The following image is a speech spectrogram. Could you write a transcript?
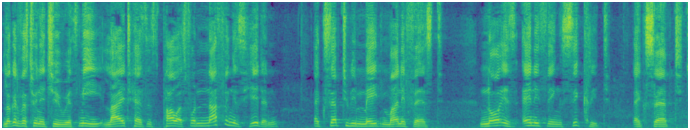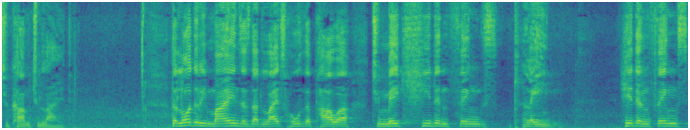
Look at verse 22 with me. Light has its powers, for nothing is hidden except to be made manifest, nor is anything secret except to come to light. The Lord reminds us that lights hold the power to make hidden things plain hidden things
